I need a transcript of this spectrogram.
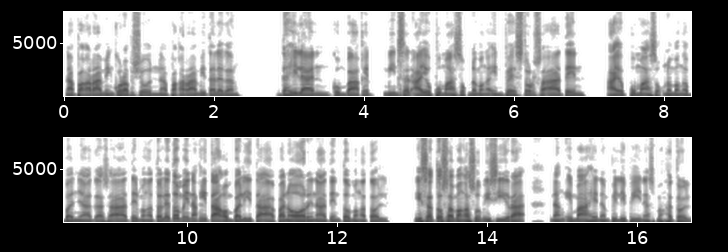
Napakaraming korupsyon, napakarami talagang dahilan kung bakit minsan ayaw pumasok ng mga investor sa atin, ayaw pumasok ng mga banyaga sa atin mga tol. Ito may nakita akong balita ah. panoorin natin to mga tol. Isa to sa mga sumisira ng imahe ng Pilipinas mga tol.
